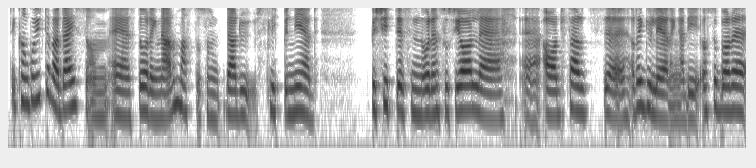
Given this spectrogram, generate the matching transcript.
Det kan gå utover de som er, står deg nærmest, og som, der du slipper ned beskyttelsen og den sosiale eh, atferdsreguleringa di, og så bare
